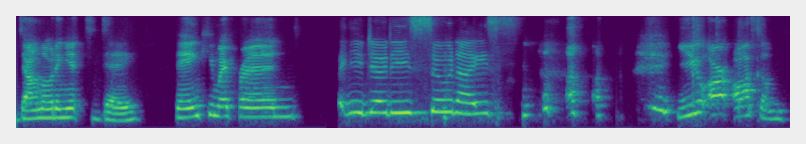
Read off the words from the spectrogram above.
Downloading it today. Thank you, my friend. Thank you, Jody. So nice. you are awesome.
